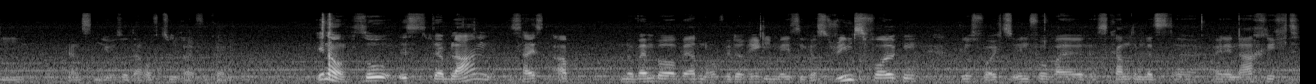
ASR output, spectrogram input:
die ganzen User darauf zugreifen können. Genau, so ist der Plan. Das heißt, ab November werden auch wieder regelmäßiger Streams folgen. Plus für euch zur Info, weil es kam dem letzten äh, eine Nachricht,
